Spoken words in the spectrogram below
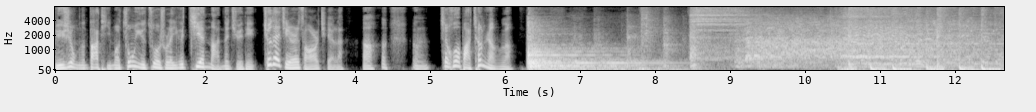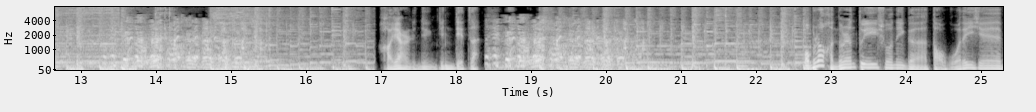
于是我们的大提莫终于做出了一个艰难的决定，就在今儿早上起来啊，嗯，这货把秤扔了。好样的，你给你点赞。我不知道很多人对于说那个岛国的一些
